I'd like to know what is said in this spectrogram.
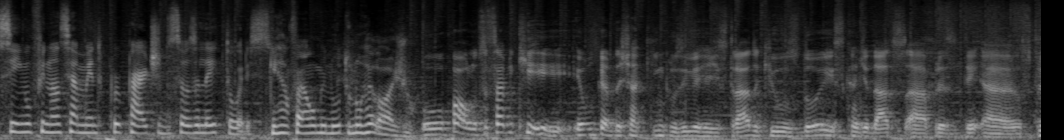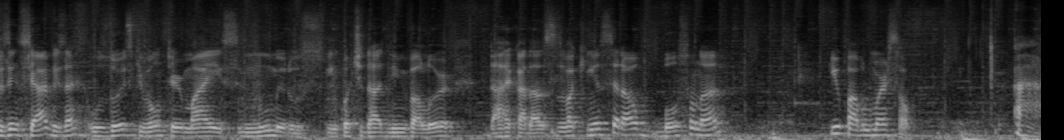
sim o financiamento por parte dos seus eleitores. Quem Rafael, um minuto no relógio. Ô Paulo, você sabe que eu quero deixar aqui, inclusive, registrado que os dois candidatos a, presiden- a- os presidenciáveis, né? Os dois que vão ter mais números em quantidade e em valor da arrecadada dessas vaquinhas será o Bolsonaro e o Pablo Marçal. Ah,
